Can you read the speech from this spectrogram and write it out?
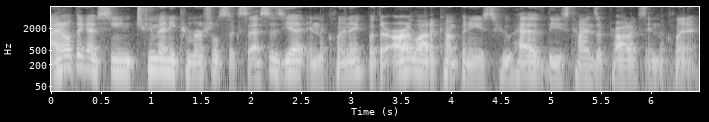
I don't think I've seen too many commercial successes yet in the clinic, but there are a lot of companies who have these kinds of products in the clinic.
